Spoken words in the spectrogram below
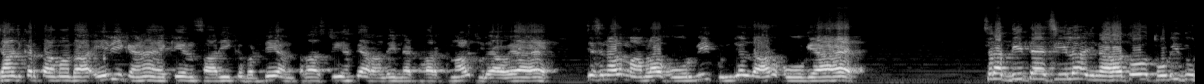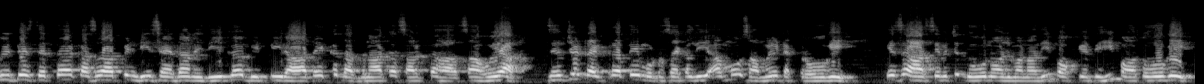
ਜਾਂਚਕਰਤਾਵਾਂ ਦਾ ਇਹ ਵੀ ਕਹਿਣਾ ਹੈ ਕਿ ਅਨਸਾਰੀ ਇੱਕ ਵੱਡੇ ਅੰਤਰਰਾਸ਼ਟਰੀ ਹਥਿਆਰਾਂ ਦੇ ਨੈਟਵਰਕ ਨਾਲ ਜੁੜਿਆ ਹੋਇਆ ਹੈ, ਜਿਸ ਨਾਲ ਮਾਮਲਾ ਹੋਰ ਵੀ ਗੁੰਝਲਦਾਰ ਹੋ ਗਿਆ ਹੈ। ਸਰਹੱਦੀ ਤਹਿਸੀਲ ਅਜਨਾਲਾ ਤੋਂ ਥੋੜੀ ਦੂਰੀ ਤੇ ਸਥਿਤ ਕਸਬਾ ਭਿੰਡੀ ਸੈਦਾ ਨਜ਼ਦੀਕ ਬੀਤੀ ਰਾਤ ਇੱਕ ਦਰਦਨਾਕ ਸੜਕ ਹਾਦਸਾ ਹੋਇਆ, ਜਿਸ ਵਿੱਚ ਟਰੈਕਟਰ ਅਤੇ ਮੋਟਰਸਾਈਕਲ ਦੀ ਆਮੋ ਸਾਹਮਣੇ ਟੱਕਰ ਹੋ ਗਈ। ਇਸ ਹਾਦਸੇ ਵਿੱਚ ਦੋ ਨੌਜਵਾਨਾਂ ਦੀ ਮੌਕੇ ਤੇ ਹੀ ਮੌਤ ਹੋ ਗਈ।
